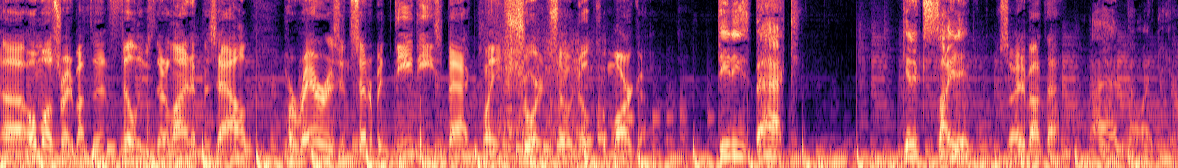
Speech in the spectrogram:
uh, almost right about the Phillies. Their lineup is out. Herrera's in center, but Didi's back playing short, so no Camargo. Didi's back. Get excited. Excited about that? I have no idea.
